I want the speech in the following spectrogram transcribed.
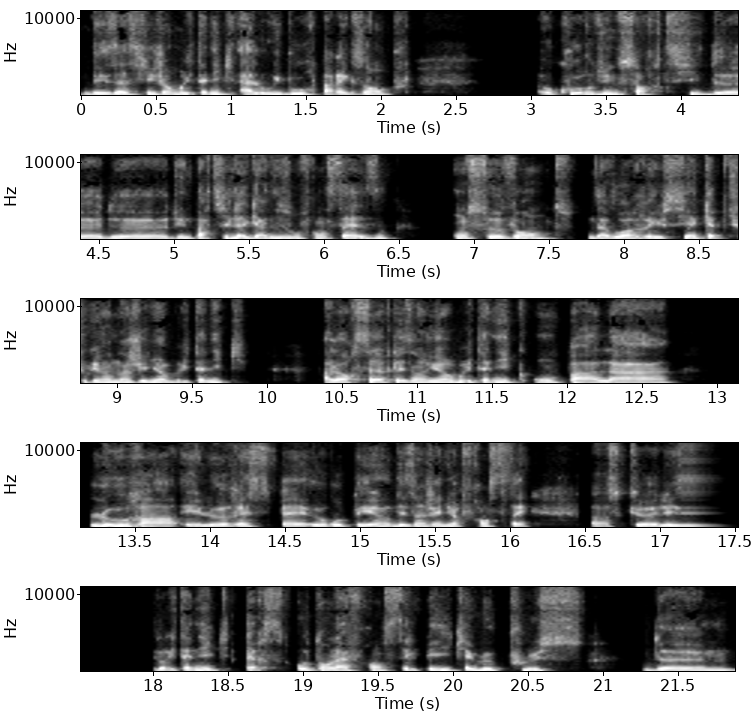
des assiégeants britanniques à Louisbourg, par exemple, au cours d'une sortie d'une partie de la garnison française, on se vante d'avoir réussi à capturer un ingénieur britannique. Alors certes, les ingénieurs britanniques n'ont pas la l'aura et le respect européen des ingénieurs français, parce que les Britanniques, autant la France, c'est le pays qui a eu le plus de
